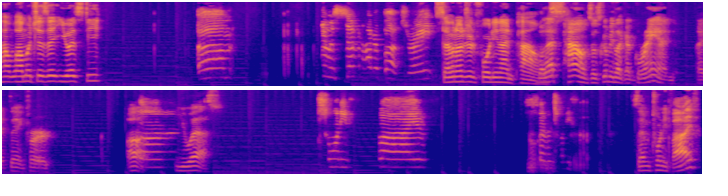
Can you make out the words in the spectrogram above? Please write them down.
how how much is it USD? It was seven hundred bucks, right? Seven hundred forty nine pounds. well, that's pounds, so it's gonna be like a grand, I think, for uh, Um, U.S. twenty five. Seven twenty five. Seven twenty-five.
